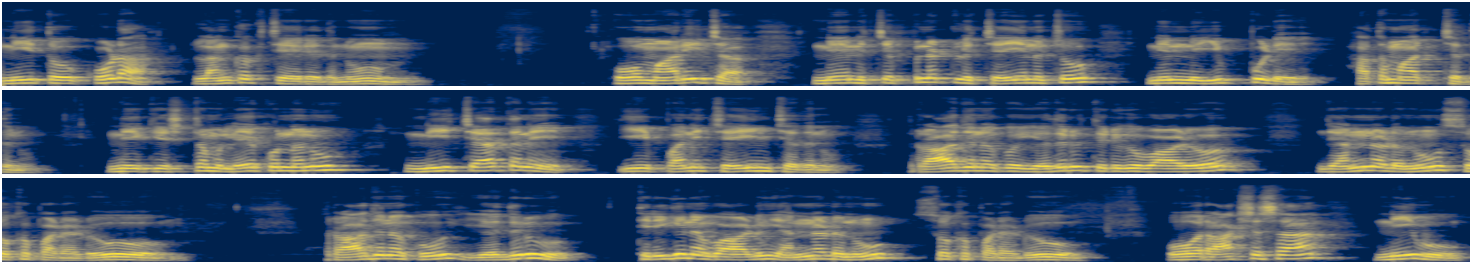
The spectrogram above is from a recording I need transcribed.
నీతో కూడా లంకకు చేరేదను. ఓ మారీచ నేను చెప్పినట్లు చేయనుచో నిన్ను ఇప్పుడే హతమార్చెదను. నీకు ఇష్టం లేకున్నను నీ చేతనే ఈ పని చేయించెదను. రాజునకు ఎదురు తిరుగువాడో ఎన్నడను సుఖపడడు. రాజునకు ఎదురు తిరిగినవాడు ఎన్నడను సుఖపడడు. ఓ రాక్షస నీవు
